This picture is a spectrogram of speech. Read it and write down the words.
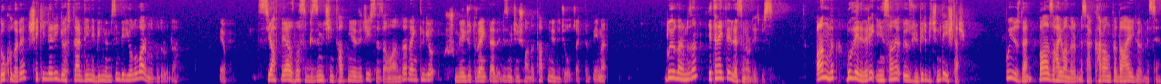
dokuları, şekilleri gösterdiğini bilmemizin bir yolu var mı bu durumda? Siyah beyaz nasıl bizim için tatmin ediciyse zamanında renkli şu mevcut renkler de bizim için şu anda tatmin edici olacaktır değil mi? Duyularımızın yetenekleriyle sınırlıyız biz. Anlık bu verileri insana özgü bir biçimde işler. Bu yüzden bazı hayvanların mesela karanlıkta daha iyi görmesi,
